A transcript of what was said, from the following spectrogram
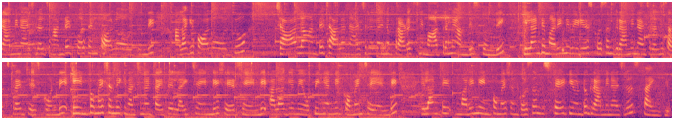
గ్రామీణ న్యాచురల్స్ హండ్రెడ్ పర్సెంట్ ఫాలో అవుతుంది. అలాగే ఫాలో అవుతూ చాలా అంటే చాలా న్యాచురల్ అయిన ప్రోడక్ట్స్ని మాత్రమే అందిస్తుంది. ఇలాంటి మరిన్ని వీడియోస్ కోసం గ్రామీ న్యాచురల్ని సబ్స్క్రైబ్ చేసుకోండి. ఈ ఇన్ఫర్మేషన్ మీకు నచ్చినట్టయితే లైక్ చేయండి షేర్ చేయండి. అలాగే మీ ఒపీనియన్ని కామెంట్ చేయండి. ఇలాంటి మరిన్ని ఇన్ఫర్మేషన్ కోసం స్టేట్ యూన్ to Grami Naturals thank you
